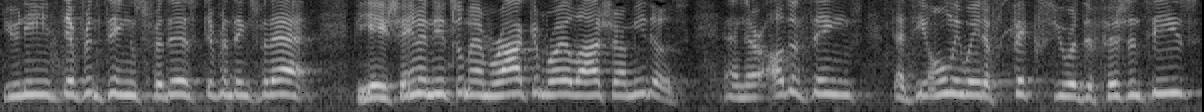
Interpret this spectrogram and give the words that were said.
You need different things for this, different things for that. And there are other things that the only way to fix your deficiencies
